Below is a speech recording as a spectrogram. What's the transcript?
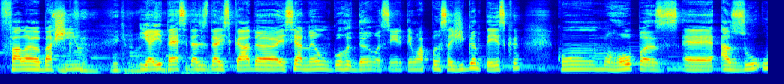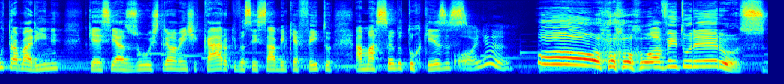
fala baixinho. Vem aqui pra baixo. E aí desce da, da escada esse anão gordão, assim, ele tem uma pança gigantesca, com roupas é, azul ultramarine, que é esse azul extremamente caro, que vocês sabem que é feito amassando turquesas. Olha. Oh, aventureiros!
